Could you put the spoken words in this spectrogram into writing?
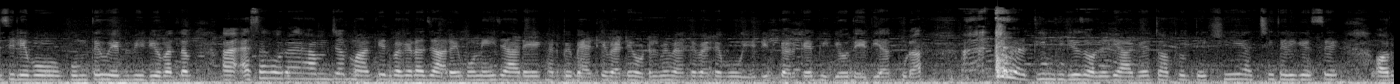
इसीलिए वो घूमते हुए भी वीडियो मतलब ऐसा हो रहा है, हम जब मार्केट वगैरह जा रहे हैं, वो नहीं जा रहे, घर पे बैठे बैठे होटल में बैठे बैठे, वो एडिट करके वीडियो दे दिया पूरा। तीन वीडियोस ऑलरेडी आ गए तो आप लोग देखिए, अच्छी तरीके से। और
